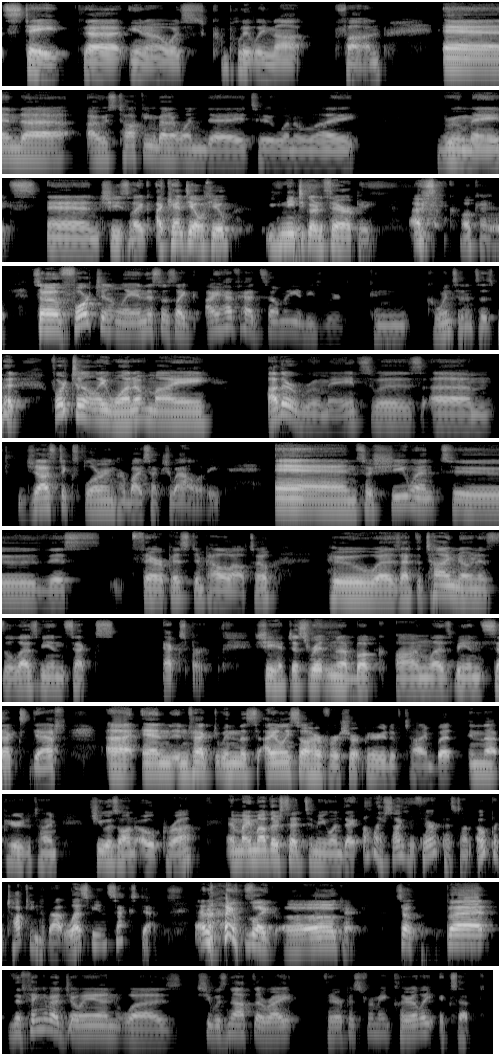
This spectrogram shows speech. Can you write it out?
state that you know was completely not fun. And uh, I was talking about it one day to one of my roommates, and she's like, I can't deal with you. You need to go to therapy. I was like, okay. So fortunately, and this was like, I have had so many of these weird con- coincidences, but fortunately, one of my other roommates was um, just exploring her bisexuality. And so she went to this therapist in Palo Alto who was at the time known as the lesbian sex expert. She had just written a book on lesbian sex death. Uh, and in fact, when this, I only saw her for a short period of time, but in that period of time, she was on Oprah. And my mother said to me one day, Oh, I saw your therapist on Oprah talking about lesbian sex death. And I was like, Okay. So, but the thing about Joanne was she was not the right therapist for me, clearly, except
